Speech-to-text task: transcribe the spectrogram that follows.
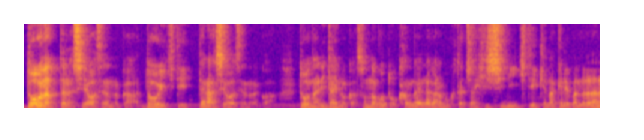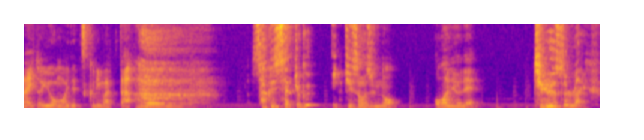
どうなったら幸せなのか、どう生きていったら幸せなのか、どうなりたいのか、そんなことを考えながら僕たちは必死に生きていけなければならないという思いで作りました。作詞作曲一級総順のオバニューでトゥルースライフ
